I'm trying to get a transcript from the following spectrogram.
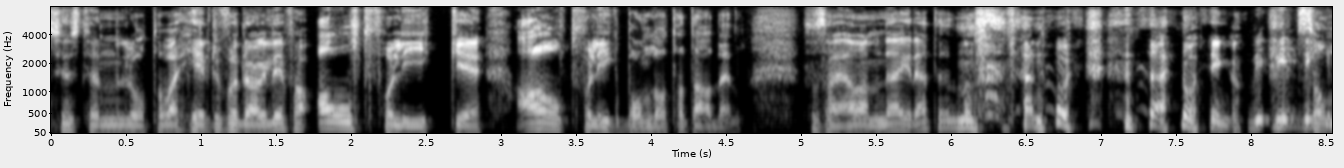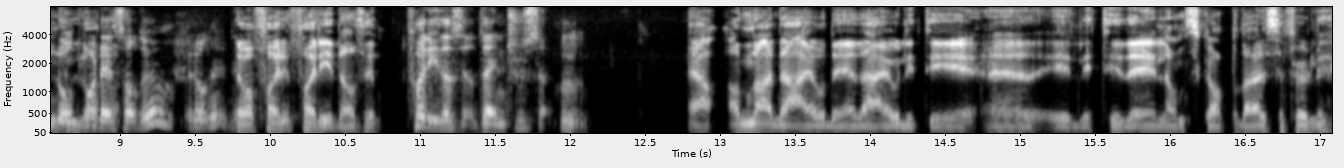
syntes den låta var helt ufordragelig, for altfor lik alt for lik Bond-låta til Adele. Så sa jeg ja, men det er greit, men det er nå, det er nå en gang Hvilken sånn låt var det, sa du? Ronny? Det var Farida sin. Farida sin, Dangerous, mm. Ja, nei, det er jo det. Det er jo litt i, eh, litt i det landskapet der, selvfølgelig,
